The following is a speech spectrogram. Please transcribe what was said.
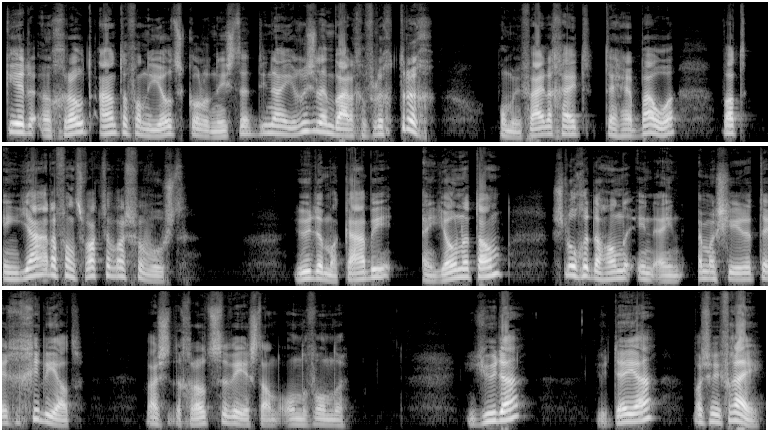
keerde een groot aantal van de Joodse kolonisten die naar Jeruzalem waren gevlucht terug, om in veiligheid te herbouwen wat in jaren van zwakte was verwoest. Jude Maccabi en Jonathan sloegen de handen ineen en marcheerden tegen Gilead, waar ze de grootste weerstand ondervonden. Juda, Judea, was weer vrij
